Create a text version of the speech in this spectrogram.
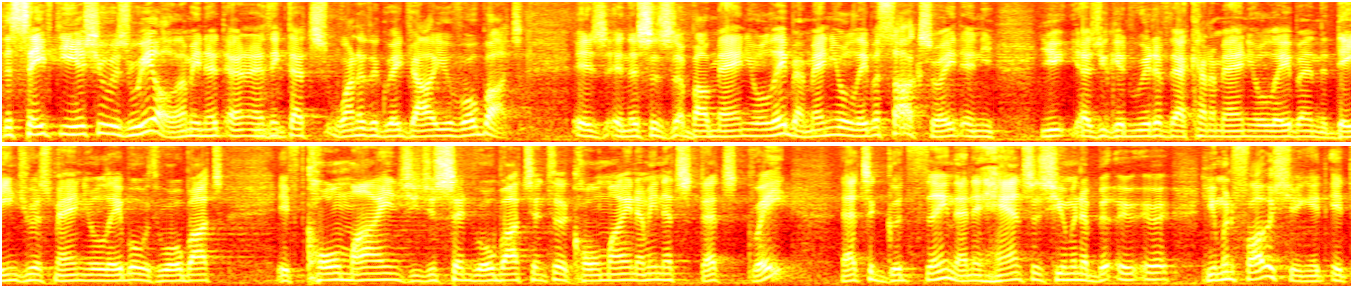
the safety issue is real. I mean, it, and I think that's one of the great value of robots. Is and this is about manual labor. Manual labor sucks, right? And you, you, as you get rid of that kind of manual labor and the dangerous manual labor with robots, if coal mines, you just send robots into the coal mine. I mean, that's that's great. That's a good thing. That enhances human uh, uh, human flourishing. It, it,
